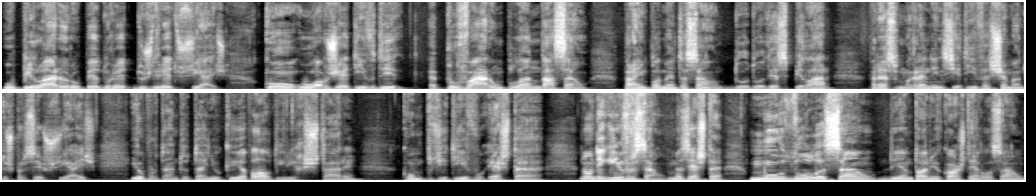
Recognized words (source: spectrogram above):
o pilar europeu dos direitos sociais, com o objetivo de aprovar um plano de ação para a implementação do, do, desse pilar, parece uma grande iniciativa, chamando os parceiros sociais, e eu, portanto, tenho que aplaudir e restar como positivo esta, não digo inversão, mas esta modulação de António Costa em relação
